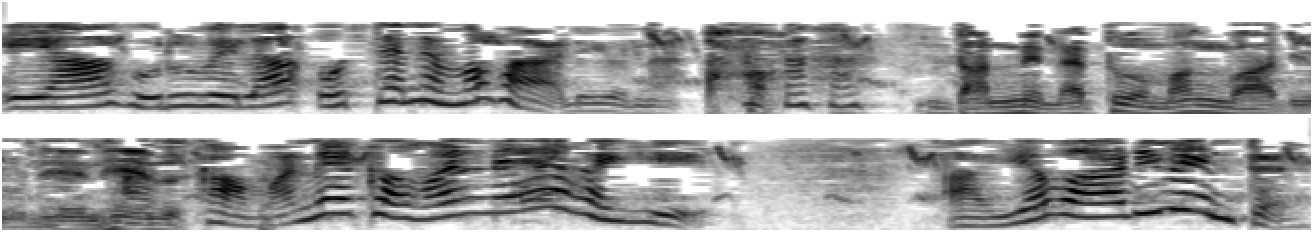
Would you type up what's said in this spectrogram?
එයා හුරු වෙලා ඔතනම වාඩි වුණා. දන්නේ නැතුව මං වාඩි වුණේ නේද? කමන්නේ කමන්නේ අයියේ. අයියා වාඩි වෙන්න.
